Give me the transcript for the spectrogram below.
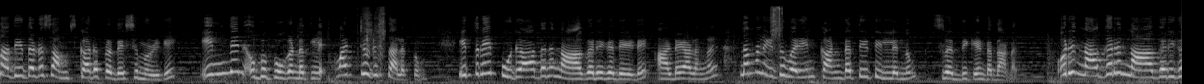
നദീതട സംസ്കാര പ്രദേശം ഒഴികെ ഇന്ത്യൻ ഉപഭൂഖണ്ഡത്തിലെ മറ്റൊരു സ്ഥലത്തും ഇത്രയും പുരാതന നാഗരികതയുടെ അടയാളങ്ങൾ നമ്മൾ ഇതുവരെയും കണ്ടെത്തിയിട്ടില്ലെന്നും ശ്രദ്ധിക്കേണ്ടതാണ്. ഒരു നഗര നാഗരിക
